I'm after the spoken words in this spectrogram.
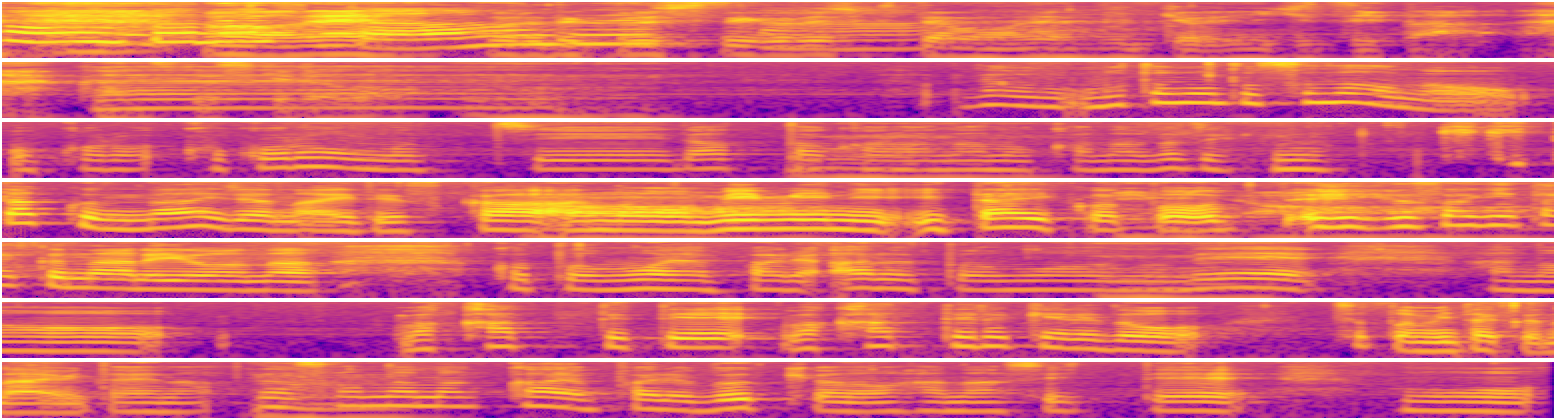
本当ですか、ね、これで苦しくて苦しくてもね仏教に行き着いた感じですけれど。でももともと素直な心心をお持ちだったからなのかな、だって聞きたくないじゃないですか。あの耳に痛いことって塞 ぎたくなるようなこともやっぱりあると思うので、あの分かってて分かってるけれどちょっと見たくないみたいな。でもそんな中やっぱり仏教の話ってもう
